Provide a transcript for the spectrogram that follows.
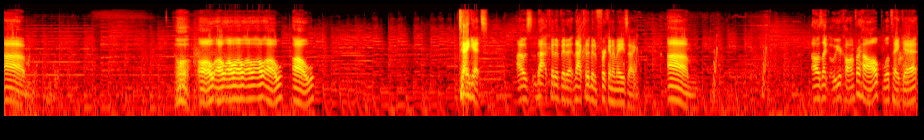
Um, oh, oh, oh, oh, oh, oh, oh, oh. Dang it! I was that could have been a, that could have been freaking amazing. Um, I was like, oh, you're calling for help. We'll take it.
